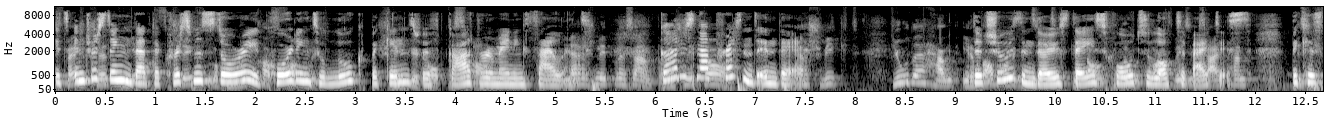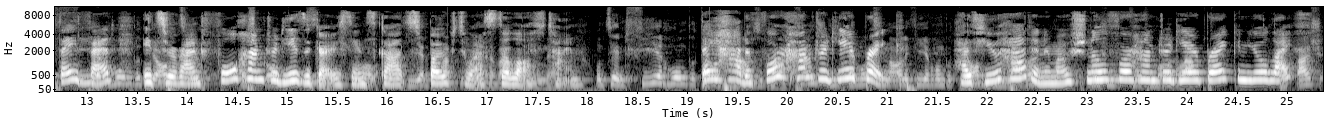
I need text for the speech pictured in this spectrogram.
It's interesting that the Christmas story, according to Luke, begins with God remaining silent. God is not present in there. The Jews in those days fought a lot about this, because they said it's around 400 years ago since God spoke to us the last time. They had a 400 year break. Have you had an emotional 400 year break in your life?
